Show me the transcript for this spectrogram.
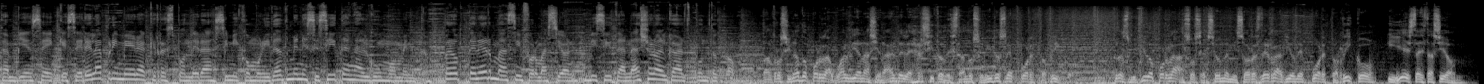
También sé que seré la primera que responderá si mi comunidad me necesita en algún momento. Para obtener más información, visita nationalguard.com. Patrocinado por la Guardia Nacional del Ejército de Estados Unidos de Puerto Rico. Transmitido por la Asociación de Emisoras de Radio de Puerto Rico y esta estación.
